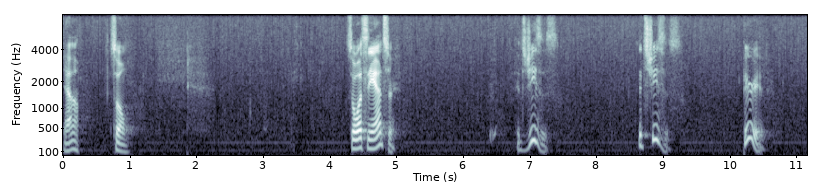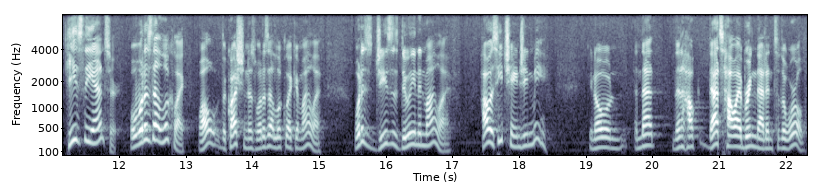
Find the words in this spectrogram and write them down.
Yeah. So, so what's the answer? It's Jesus. It's Jesus. Period. He's the answer. Well, what does that look like? Well, the question is, what does that look like in my life? What is Jesus doing in my life? How is he changing me? You know, and that then how that's how I bring that into the world.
